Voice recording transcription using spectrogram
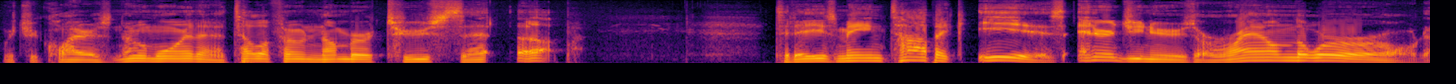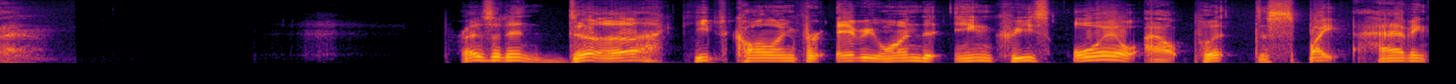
which requires no more than a telephone number to set up. Today's main topic is energy news around the world. President Duh keeps calling for everyone to increase oil output despite having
